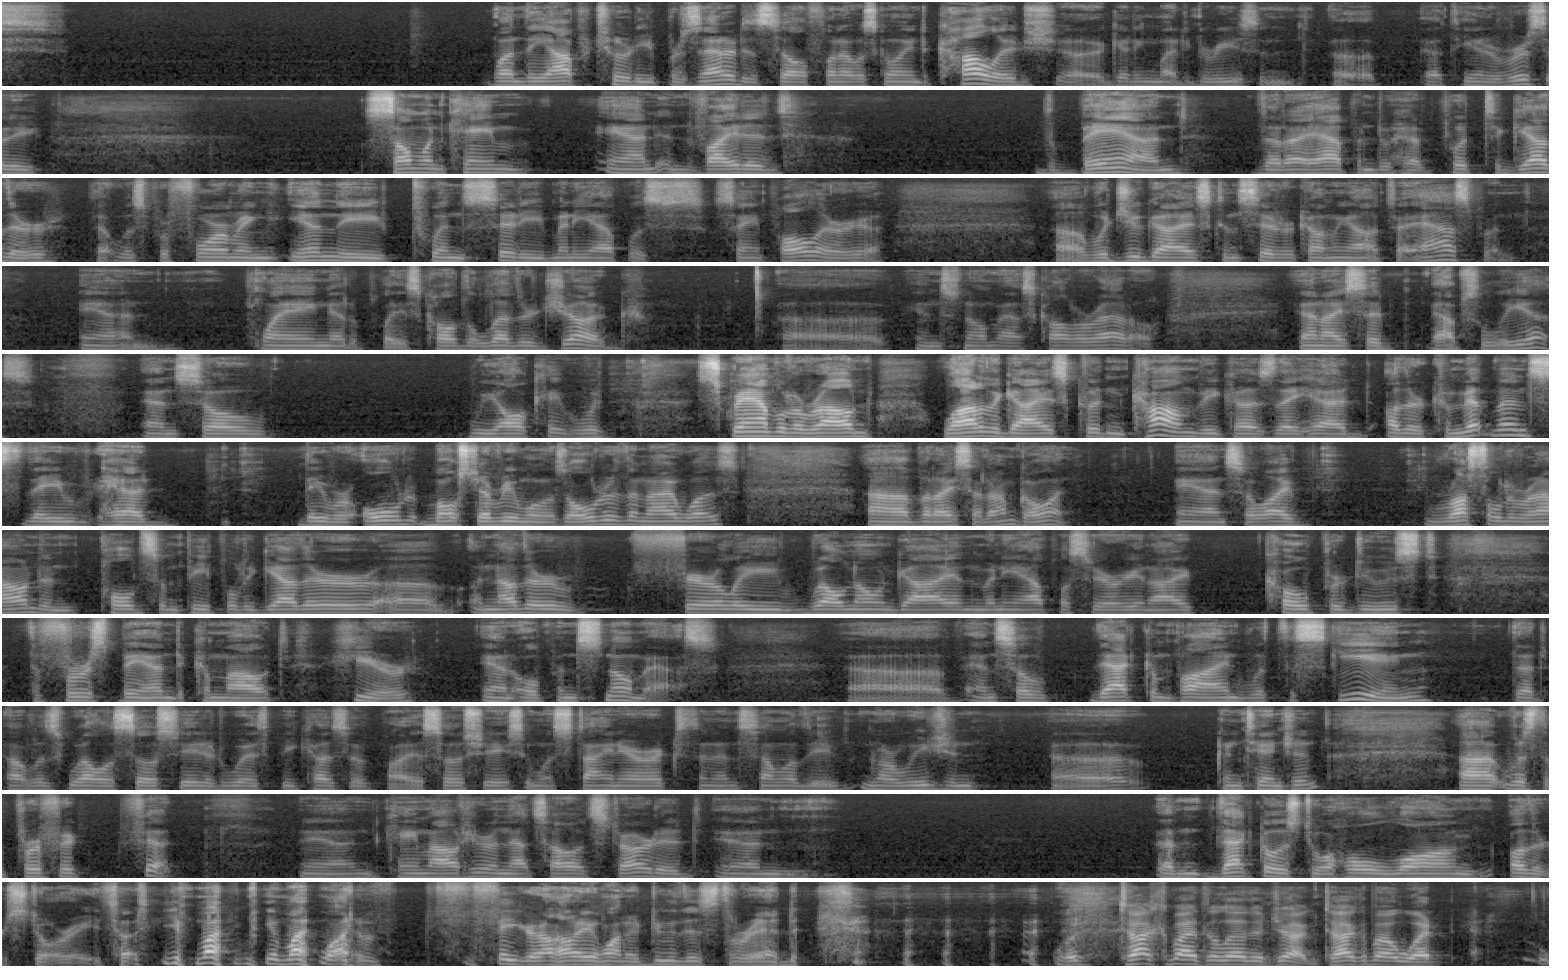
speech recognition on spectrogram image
when the opportunity presented itself when I was going to college, uh, getting my degrees in, uh, at the university, someone came and invited the band that I happened to have put together that was performing in the Twin City, Minneapolis, St. Paul area. Uh, would you guys consider coming out to Aspen and playing at a place called the Leather Jug uh, in Snowmass, Colorado? And I said, absolutely yes. And so we all came, we scrambled around. A lot of the guys couldn't come because they had other commitments. They had, they were old. Most everyone was older than I was. Uh, but I said, I'm going. And so I rustled around and pulled some people together. Uh, another fairly well-known guy in the Minneapolis area and I co-produced the first band to come out here and open Snowmass. Uh, and so that combined with the skiing that I was well associated with because of my association with Stein Eriksen and some of the Norwegian uh, contingent, uh, was the perfect fit. And came out here, and that's how it started. And and that goes to a whole long other story. So you might you might want to figure out how you want to do this thread. well, talk about the leather jug. Talk about what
